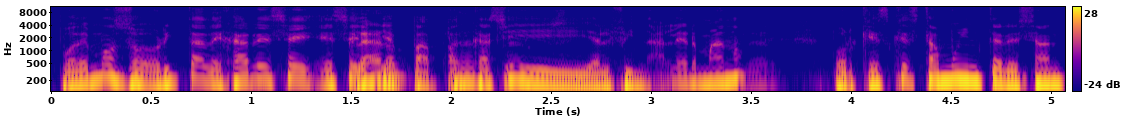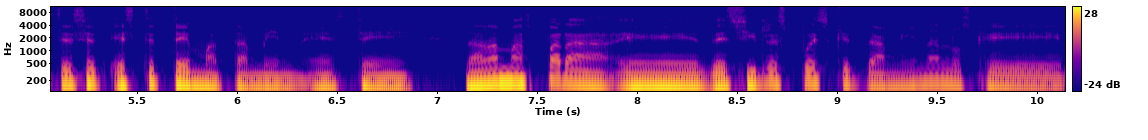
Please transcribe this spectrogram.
Podemos ahorita dejar ese, ese Claro, ya pa- pa claro, casi claro, sí. al final, hermano. Porque es que está muy interesante ese- este tema también. Este, nada más para eh, decirles pues que también a los que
